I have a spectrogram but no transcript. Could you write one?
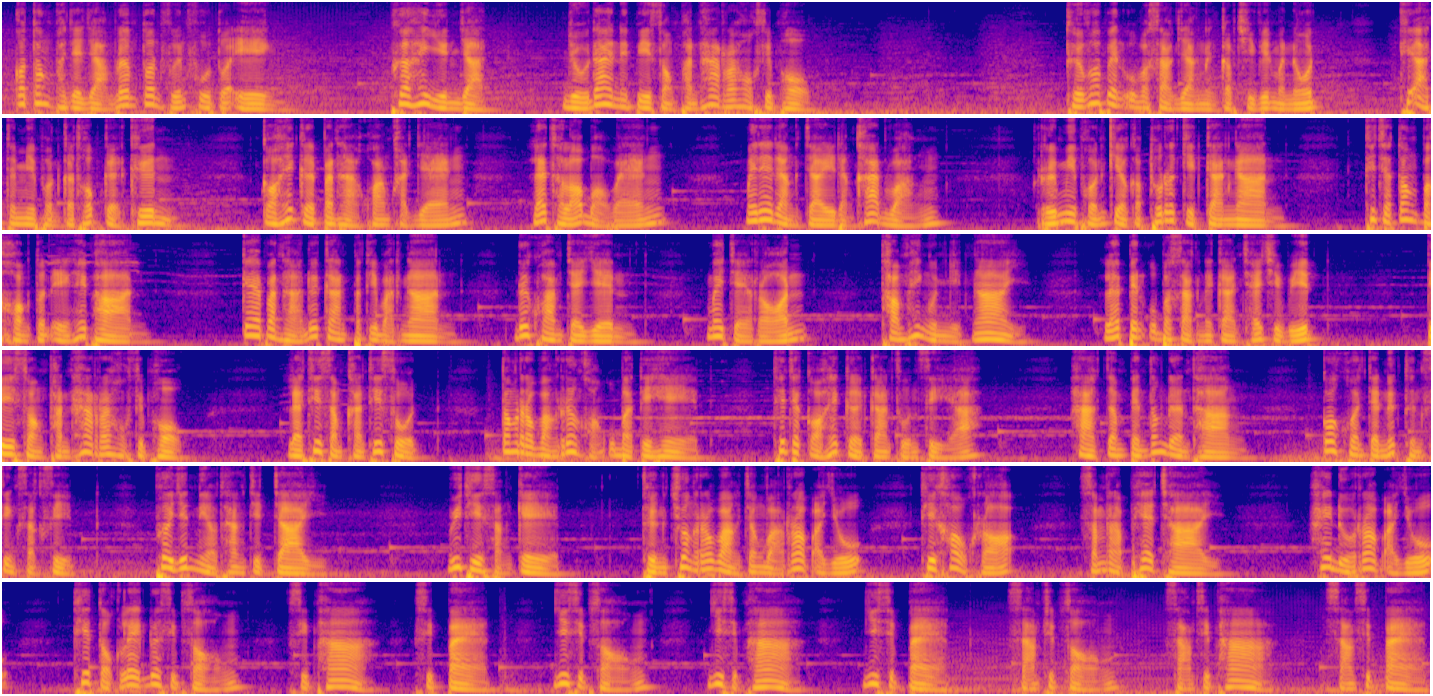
ก็ต้องพยายามเริ่มต้นฟื้นฟูตัวเอง เพื่อให้ยืนหยัดอยู่ได้ในปี 2566 ถือว่าเป็นอุปสรรคอย่างหนึ่งกับชีวิตมนุษย์ ที่อาจจะมีผลกระทบเกิดขึ้น ก่อให้เกิดปัญหาความขัดแย้ง และทะเลาะเบาะแว้งไม่ได้ดั่งใจดั่งคาดหวัง หรือมีผลเกี่ยวกับธุรกิจการงาน ที่จะต้องประคองตนเองให้ผ่าน แก้ปัญหาด้วยการปฏิบัติงาน ด้วยความใจเย็น ไม่ใจร้อนทำให้หงุดหงิดง่าย และเป็นอุปสรรคในการใช้ชีวิต ปี 2566 และที่สำคัญที่สุด ต้องระวังเรื่องของอุบัติเหตุ ที่จะก่อให้เกิดการสูญเสีย หากจำเป็นต้องเดินทาง ก็ควรจะนึกถึงสิ่งศักดิ์สิทธิ์เพื่อยึดเหนี่ยวทางจิตใจ วิธีสังเกตถึงช่วงระหว่างจังหวะรอบอายุที่เข้าเคราะห์สำหรับเพศชาย ให้ดูรอบอายุที่ตกเลขด้วย 12 15 18 22 25 28 32 35 38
